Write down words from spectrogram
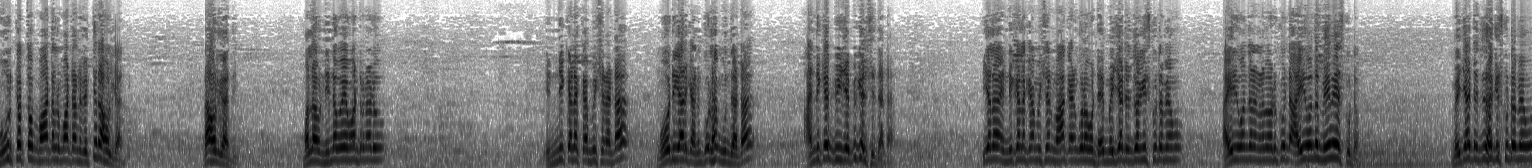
మూర్ఖత్వం మాటలు మాట్లాడిన వ్యక్తి రాహుల్ గాంధీ. రాహుల్ గాంధీ. మళ్ళా నిన్న ఏమంటున్నాడు ఎన్నికల కమిషన్ అట మోడీ గారికి అనుకూలంగా ఉందట అందుకే బీజేపీ గెలిచిందట. ఇలా ఎన్నికల కమిషన్ మాకు అనుకూలంగా ఉంటే మెజార్టీ ఎంత తీసుకుంటాం మేము? ఐదు వందల నలభై అనుకుంటే ఐదు వందలు మేమే వేసుకుంటాం. మెజార్టీ ఎందుకు తగ్గించుకుంటాం మేము?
